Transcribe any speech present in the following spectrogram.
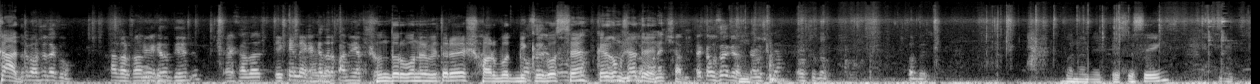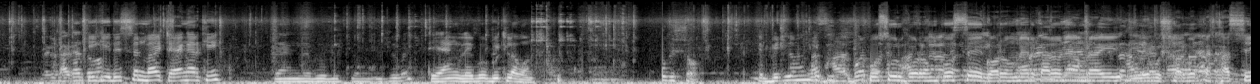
স্বাদ? সুন্দরবনের ভিতরে শরবত বিক্রি করছে। কীরকম স্বাদে? প্রসেসিং কি কি দিচ্ছেন ভাই? ট্যাং আর কি? ট্যাং লেবু দিবে ট্যাং লেবু বিট লবণ। প্রচুর গরম পড়ছে, গরমের কারণে আমরা এই লেবুর শরবতটা খাচ্ছি।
